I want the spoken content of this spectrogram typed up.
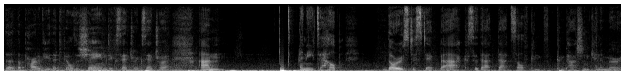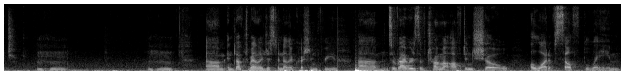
the, the part of you that feels ashamed, etc., etc. Um, I need to help those to step back so that that self compassion can emerge. Mm-hmm. Mm-hmm. Um, and Dr. Miller, just another question for you. Um, survivors of trauma often show a lot of self blame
